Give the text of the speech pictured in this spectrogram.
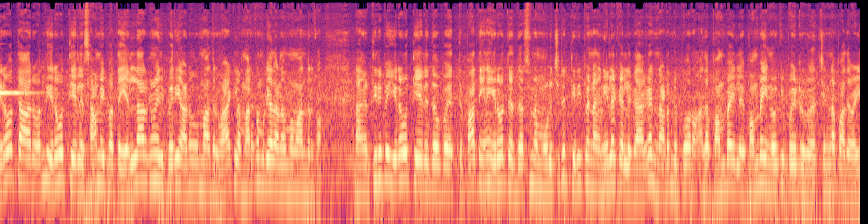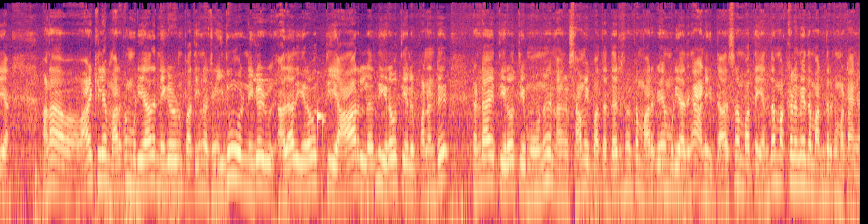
இருபத்தாறு வந்து இருபத்தி ஏழு சாமி பார்த்த எல்லாருக்குமே இது பெரிய அனுபவமாக இருந்திருக்கும். வாழ்க்கையில் மறக்க முடியாத அனுபவமாக இருந்திருக்கும். நாங்கள் திருப்பி இருபத்தி ஏழு பார்த்தீங்கன்னா இருபத்தேழு தரிசனம் முடிச்சுட்டு திருப்பி நாங்கள் நிலக்கல்லுக்காக நடந்து போகிறோம் அதான் பம்பையில் பம்பையை நோக்கி போயிட்டுருக்கோம் சின்ன பாதை வழியாக ஆனால் வாழ்க்கையிலே மறக்க முடியாத நிகழ்வுன்னு பார்த்தீங்கன்னா வச்சுக்கோங்க இதுவும் ஒரு நிகழ்வு. அதாவது இருபத்தி ஆறுலேருந்து இருபத்தி ஏழு பன்னெண்டு ரெண்டாயிரத்தி இருபத்தி மூணு நாங்கள் சாமி பார்த்த தரிசனத்தை மறக்கவே முடியாதுங்க. அன்றைக்கி தரிசனம் பார்த்த எந்த மக்களுமே இதை மறந்துருக்க மாட்டாங்க.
